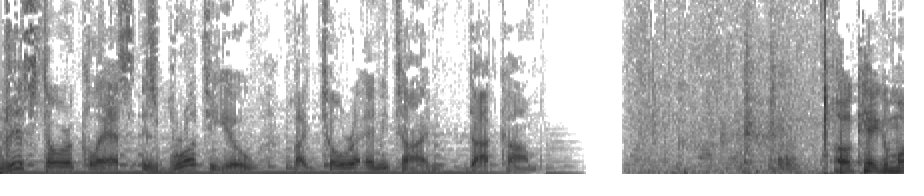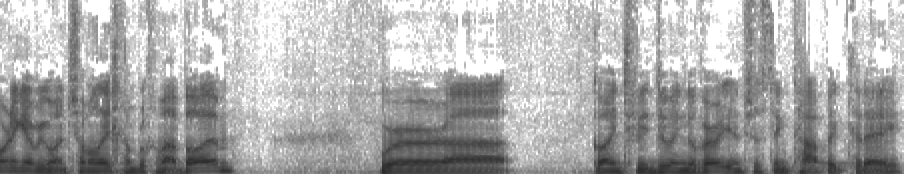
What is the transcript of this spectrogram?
This Torah class is brought to you by TorahAnytime.com. Okay, good morning everyone. Shalom Aleichem, Bruchim Abayim. We're uh, going to be doing a very interesting topic today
